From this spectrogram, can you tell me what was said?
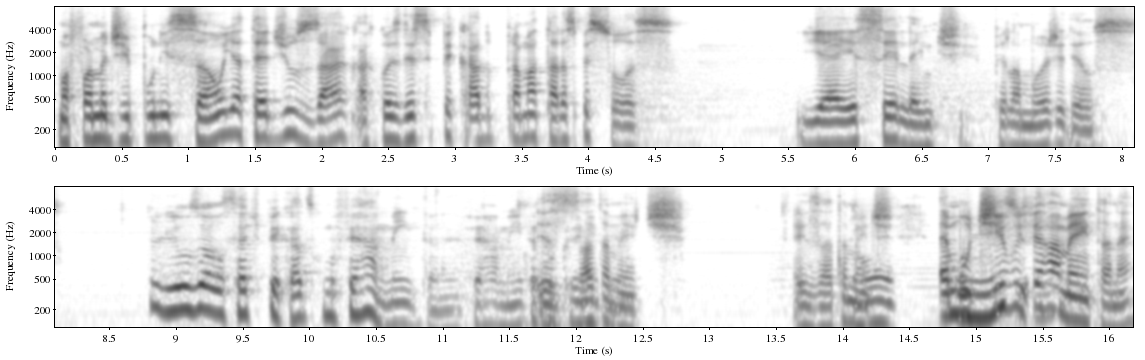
uma forma de punição e até de usar a coisa desse pecado para matar as pessoas. E é excelente, pelo amor de Deus. Ele usa os sete pecados como ferramenta, né? Ferramenta dele. Exatamente. Exatamente. Então, é motivo início- e ferramenta, né?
